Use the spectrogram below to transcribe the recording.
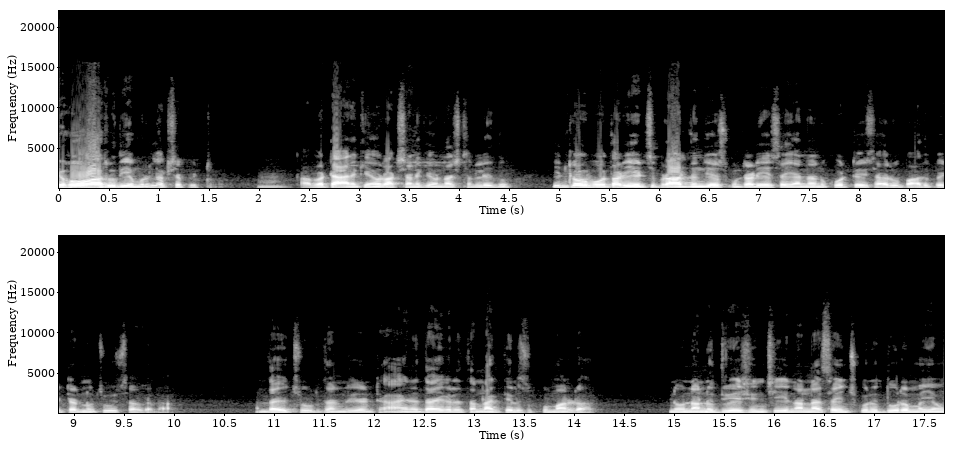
యహోవా హృదయమును లక్ష్య పెట్టును కాబట్టి ఆయనకేం రక్షణకేం నష్టం లేదు. ఇంట్లోకి పోతాడు ఏడ్చి ప్రార్థన చేసుకుంటాడు ఏసయ్య నన్ను కొట్టేశారు బాధ పెట్టారు నువ్వు చూసావు కదా. దయ చూడు తండ్రి అంటే ఆయన దయగలుగుతాను నాకు తెలుసు కుమారుడా. నువ్వు నన్ను ద్వేషించి నన్ను అసహించుకుని దూరం అయ్యేం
